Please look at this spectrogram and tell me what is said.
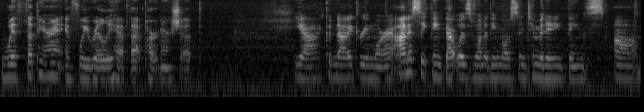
with the parent if we really have that partnership. Yeah, I could not agree more. I honestly think that was one of the most intimidating things um,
